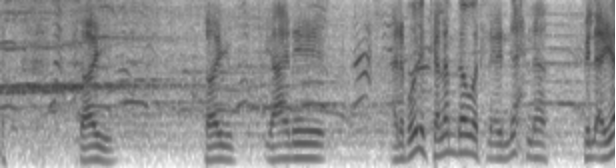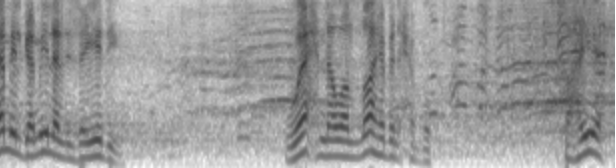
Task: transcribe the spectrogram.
طيب. طيب. يعني أنا بقول الكلام دوت لأن إحنا في الأيام الجميلة اللي زي دي وإحنا والله بنحبكم. صحيح.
